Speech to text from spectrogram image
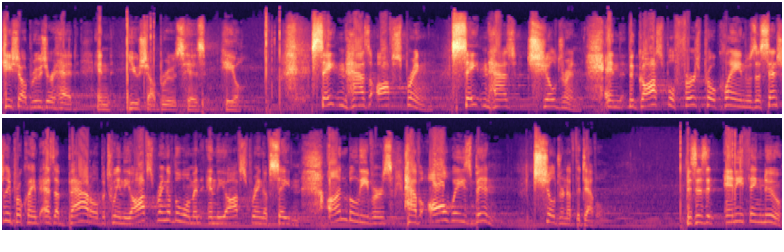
He shall bruise your head, and you shall bruise his heel. Satan has offspring. Satan has children. And the gospel first proclaimed was essentially proclaimed as a battle between the offspring of the woman and the offspring of Satan. Unbelievers have always been children of the devil. This isn't anything new.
